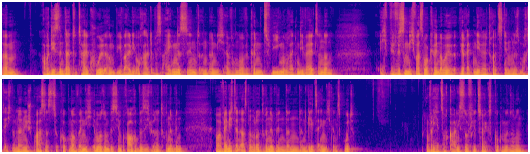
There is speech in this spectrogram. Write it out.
Ähm, aber die sind halt total cool irgendwie, weil die auch halt was Eigenes sind und, und nicht einfach nur, wir können jetzt fliegen und retten die Welt, sondern ich, wir wissen nicht, was wir können, aber wir, wir retten die Welt trotzdem. Und es macht echt unheimlich Spaß, das zu gucken, auch wenn ich immer so ein bisschen brauche, bis ich wieder drinne bin. Aber wenn ich dann erstmal wieder drinne bin, dann, dann geht es eigentlich ganz gut. Wenn ich jetzt auch gar nicht so viel Zeugs gucken will, sondern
